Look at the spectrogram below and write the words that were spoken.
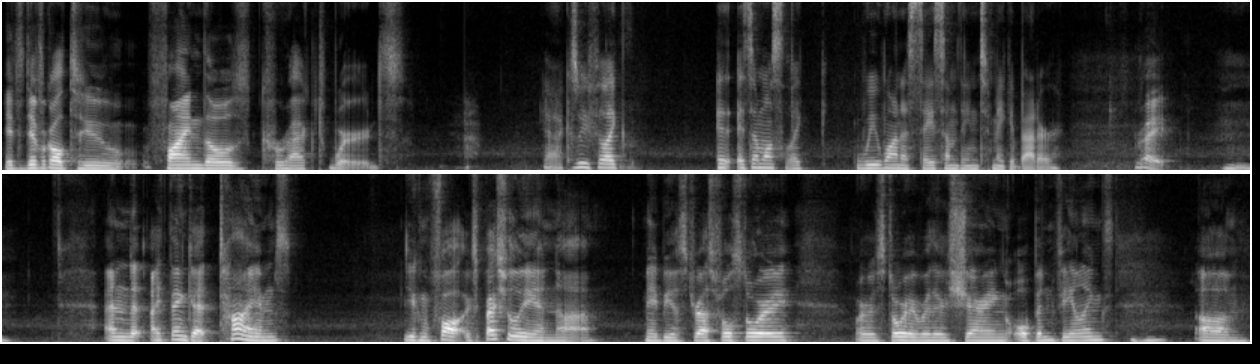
it's difficult to find those correct words. Yeah, because we feel like it's almost like we want to say something to make it better. Right. Hmm. And I think at times you can fall, especially in uh, maybe a stressful story or a story where they're sharing open feelings. Mm-hmm. Um,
